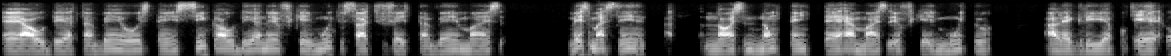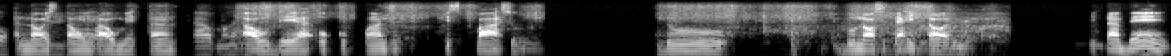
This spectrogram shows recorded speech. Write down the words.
é, aldeia também, hoje tem cinco aldeias, né? Eu fiquei muito satisfeito também, mas mesmo assim, nós não tem terra, mas eu fiquei muito alegria porque Desculpa. nós estamos é. aumentando a aldeia, ocupando espaço do do nosso território. E também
